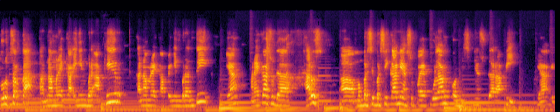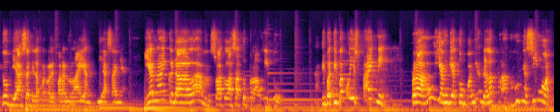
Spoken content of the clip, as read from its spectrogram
turut serta karena mereka ingin berakhir, karena mereka pengen berhenti, ya mereka sudah harus uh, membersih-bersihkannya supaya pulang kondisinya sudah rapi. Ya itu biasa dilakukan oleh para nelayan biasanya. Ia naik ke dalam setelah satu perahu itu. Nah, tiba-tiba oh Yesus naik nih. Perahu yang dia tumpangi adalah perahunya Simon.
